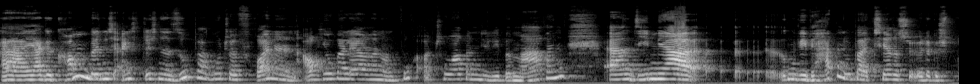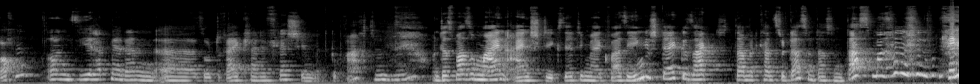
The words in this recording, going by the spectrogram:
Äh, ja, gekommen bin ich eigentlich durch eine super gute Freundin, auch Yogalehrerin und Buchautorin, die liebe Maren, äh, die mir irgendwie, wir hatten über ätherische Öle gesprochen und sie hat mir dann äh, so drei kleine Fläschchen mitgebracht. Mhm. Und das war so mein Einstieg. Sie hat die mir quasi hingestellt, gesagt, damit kannst du das und das und das machen. Kenne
